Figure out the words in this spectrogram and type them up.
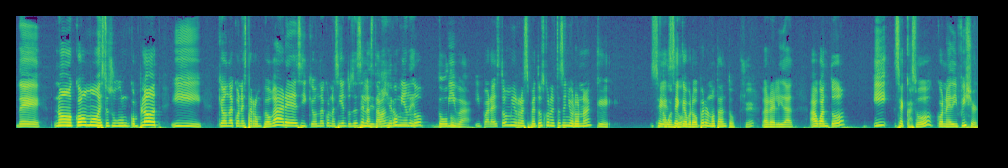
de no, ¿cómo? Esto es un complot y qué onda con esta rompehogares y qué onda con así, entonces se la Le estaban comiendo todo. viva y para esto mis respetos con esta señorona que se, se quebró, pero no tanto, Sí. la realidad. Aguantó y se casó con Eddie Fisher.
